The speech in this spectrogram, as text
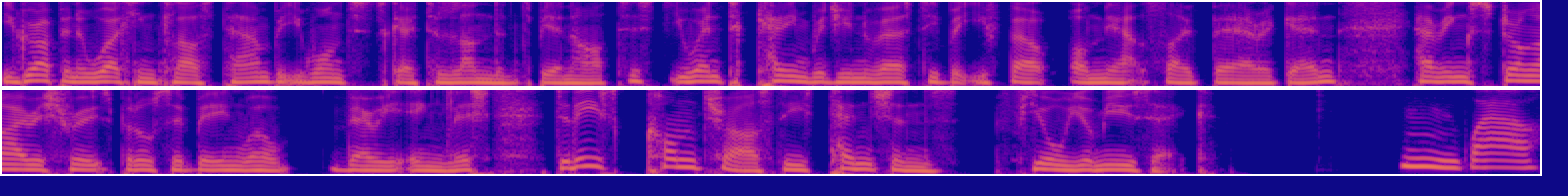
You grew up in a working class town, but you wanted to go to London to be an artist. You went to Cambridge University, but you felt on the outside there again, having strong Irish roots, but also being, well, very English. Do these contrasts, these tensions fuel your music? Mm, wow,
